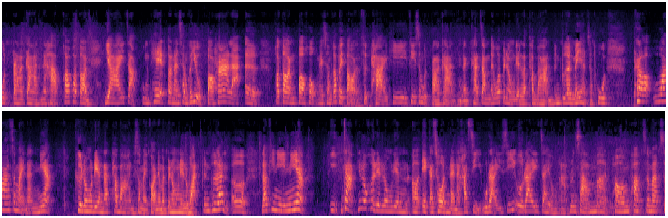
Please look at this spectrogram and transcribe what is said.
มุทรปราการนะครับก็พอตอนย้ายจากกรุงเทพตอนนั้นฉันก็อยู่ป .5 ละเออพอตอนป .6 เนี่ยฉันก็ไปต่อสุดท้ายที่ที่สมุทรปราการนะคะจำได้ว่าเป็นโรงเรียนรัฐบาลเพื่อนๆไม่อยากจะพูด เพราะว่าสมัยนั้นเนี่ยคือโรงเรียนรัฐบาลสมัยก่อนเนี่ยมันเป็นโรงเรียนวัดเพื่อนๆ เออ แล้วทีนี้เนี่ย จากที่เราเคยเรียนโรงเรียนเออเอกชนน่ะนะคะสีอุไรสีอุไรใจองอาจรุ่นสามารถพร้อมพักสมัครส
